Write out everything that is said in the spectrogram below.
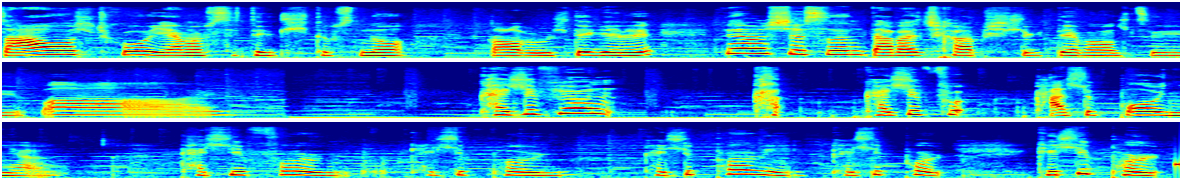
заавалчгүй ямар сэтгэл төвснөө доор үлдээгээрэй. Тэгээ уншсан дараачихаа бичлэгдээ болцъё. Bye. Калифорни Калифорния Калифорния Калифорния Калифорния Калифорния Калифорния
